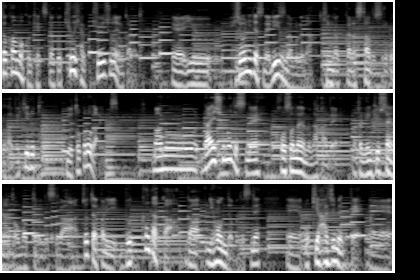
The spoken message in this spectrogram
1科目月額990円からという非常にですねリーズナブルな金額からスタートすることができるというところがあります。まあ、あの来週のですね放送内容の中でまた言及したいなと思ってるんですがちょっとやっぱり物価高が日本でもですね、えー、起き始めて、え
